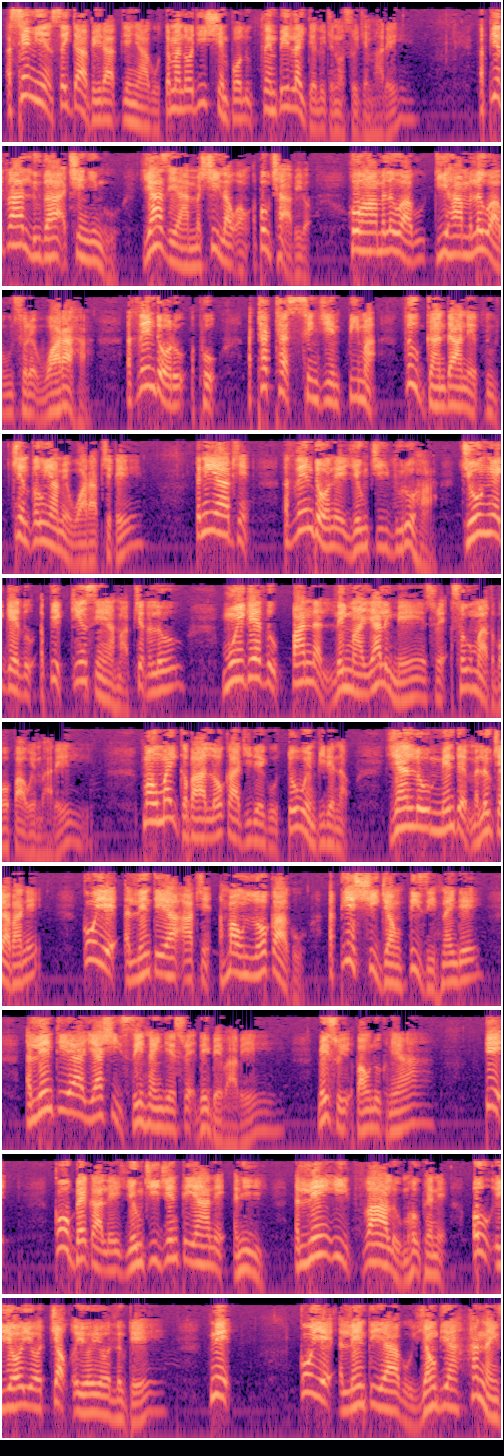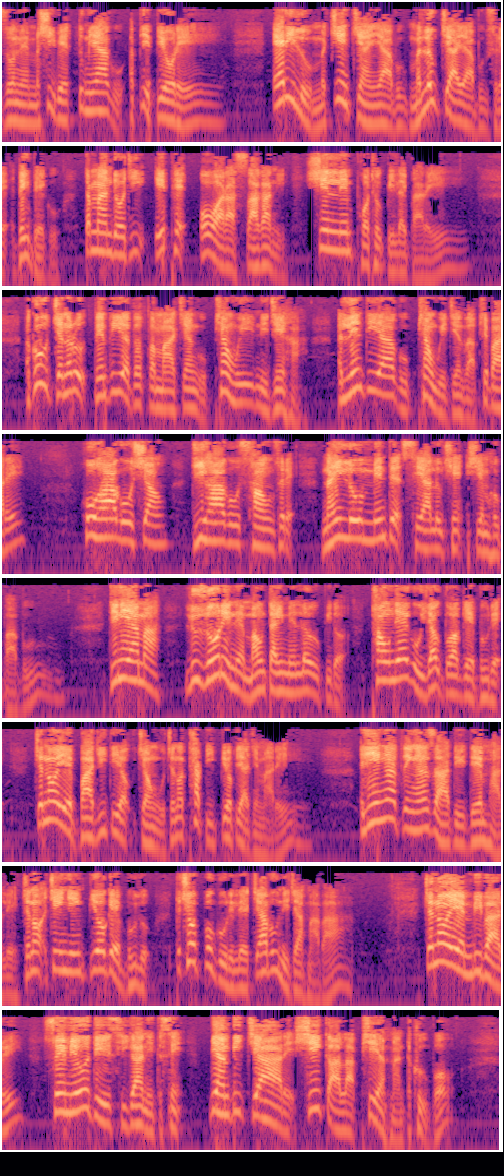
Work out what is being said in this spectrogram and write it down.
အဆင့်မြင့်စိတ်တဗေဒပညာကိုတမန်တော်ကြီးရှင်ပေါလုသင်ပေးလိုက်တယ်လို့ကျွန်တော်ဆိုချင်ပါတယ်အပြစ်သားလူသားအချင်းချင်းကိုရเสียမရှိလောက်အောင်အပုတ်ချပြီးတော့ဟိုဟာမလုပ်ရဘူးဒီဟာမလုပ်ရဘူးဆိုတဲ့ဝါဒဟာအသင်းတော်တို့အဖို့အထက်ထက်ဆင်ခြင်ပြီးမှသူ့ကန္တာနဲ့သူကျင့်သုံးရမယ့်ဝါဒဖြစ်တယ် တနည်းအားဖြင့်အသင်းတော်နဲ့ယုံကြည်သူတို့ဟာဂျိုးငှဲ့ကဲ့သို့အပြစ်ကင်းစင်ရမှာဖြစ်တယ်လို့မွေကဲ့သို့ပန်းနဲ့လိမ်မာရလိမ့်မယ်ဆိုတဲ့အဆုံးအမသဘောပါဝင်ပါတယ်။မှောင်မိုက်ကဘာလောကကြီးတွေကိုတိုးဝင်ပြီးတဲ့နောက်ရန်လိုမင်းတဲ့မလောက်ကြပါနဲ့ခကိုယ့်ရဲ့အလင်းတရားအဖြစ်အမှောင်လောကကိုအပြစ်ရှိကြောင်းသိစေနိုင်တယ်အလင်းတရားရရှိစေနိုင်တယ်ဆိုတဲ့အဓိပ္ပာယ်ပါပဲမိ쇠အပေါင်းတို့ခမညာတိကိုယ့်ဘက်ကလည်းယုံကြည်ခြင်းတရားနဲ့အညီအလင်းဤသားလို့မဟုတ်ဖ ೇನೆ အုတ်အယောယောကြောက်အယောယောလုပ်တယ် နှစ်ကိုယ့်ရဲ့အလင်းတရားကိုရောင်ပြန်ဟတ်နိုင်စွန်းလည်းမရှိပဲသူများကိုအပြစ်ပြောတယ်အဲ့ဒီလိုမကြင့်ကြံရဘူးမလောက်ကြရဘူးဆိုတဲ့အတိတ်တွေကိုတမန်တော်ကြီးအေဖက်ဩဝါဒစာကနေရှင်းလင်းဖော်ထုတ်ပေးလိုက်ပါတယ်အခုကျွန်တော်တို့သင်သိရသောတမန်ကျမ်းကိုဖြန့်ဝေနေခြင်းဟာအလင်းတရားကိုဖြန့်ဝေခြင်းသာဖြစ်ပါတယ်ဟိုဟာကိုရှောင်ဒီဟာကိုဆောင်ဆိုတဲ့နိုင်လိုမင်းတဲ့ဆရာလုပ်ခြင်းအရှင်းမဟုတ်ပါဘူးဒီနေရာမှာလူဆိုးတွေနဲ့မောင်တိုင်ပင်လုပ်ပြီးတော့ထောင်ထဲကိုရောက်သွားခဲ့ဘူးတဲ့ ကျွန်တော်ရဲ့ဘာကြီးတယောက်အကြောင်းကိုကျွန်တော်ထပ်ပြီးပြောပြခြင်းပါတယ်အရင်ကသင်ခန်းစာတွေထဲမှာလေကျွန်တော်အချိန်ချင်းပြောခဲ့ဘူးလို့တချို့ပုံကိုယ်တွေလည်းကြားဘူးနေကြမှာပါကျွန်တော်ရဲ့မိဘတွေဆွေမျိုးတွေစီကနေတဆင့်ပြန်ပြီးကြားရတဲ့ရှေးကာလဖြစ်ရမှန်တစ်ခုပေါ့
